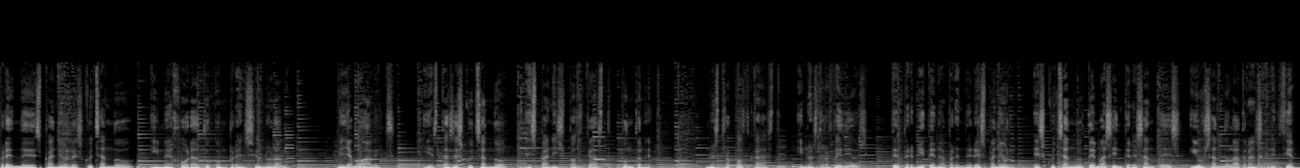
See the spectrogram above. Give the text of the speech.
Aprende español escuchando y mejora tu comprensión oral. Me llamo Alex y estás escuchando SpanishPodcast.net. Nuestro podcast y nuestros vídeos te permiten aprender español escuchando temas interesantes y usando la transcripción.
